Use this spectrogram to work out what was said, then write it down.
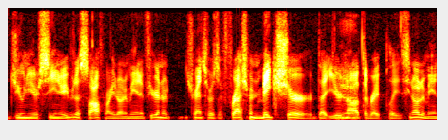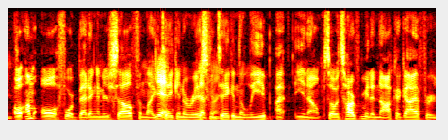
junior, senior, even a sophomore. You know what I mean? If you're gonna transfer as a freshman, make sure that you're Yeah. not at the right place. You know what I mean? Oh, I'm all for betting on yourself and like Yeah, taking a risk and taking the leap. I, you know, so it's hard for me to knock a guy for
